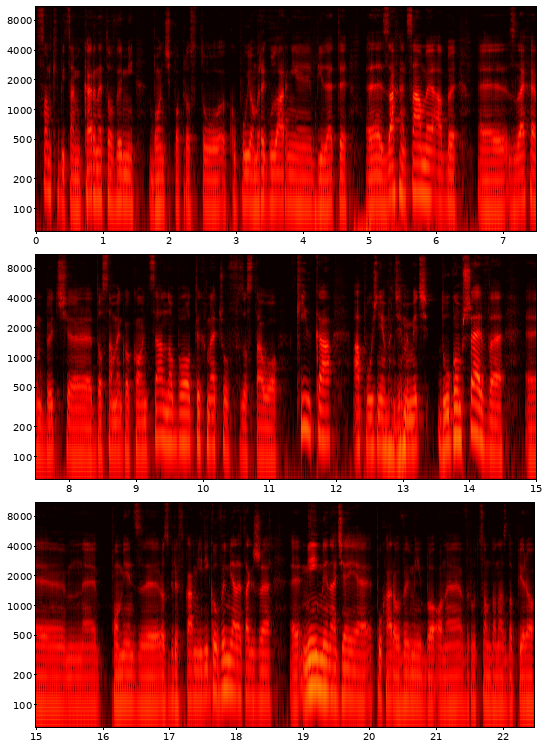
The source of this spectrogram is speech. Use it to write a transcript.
są kibicami karnetowymi bądź po prostu kupują regularnie bilety. E, Zachęcamy, aby e, z Lechem być e, do samego końca, no bo tych meczów zostało kilka, a później będziemy mieć długą przerwę pomiędzy rozgrywkami ligowymi, ale także e, miejmy nadzieję pucharowymi, bo one wrócą do nas dopiero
